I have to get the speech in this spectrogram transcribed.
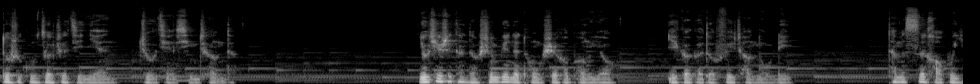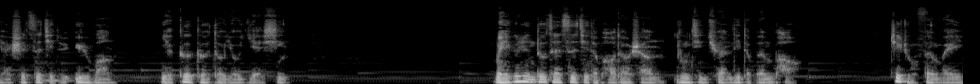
都是工作这几年逐渐形成的。尤其是看到身边的同事和朋友，一个个都非常努力，他们丝毫不掩饰自己的欲望，也个个都有野心。每个人都在自己的跑道上用尽全力的奔跑，这种氛围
